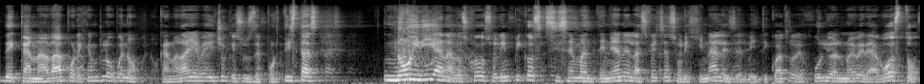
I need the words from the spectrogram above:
de Canadá, por ejemplo, bueno, Canadá ya había dicho que sus deportistas no irían a los Juegos Olímpicos si se mantenían en las fechas originales del 24 de julio al 9 de agosto.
